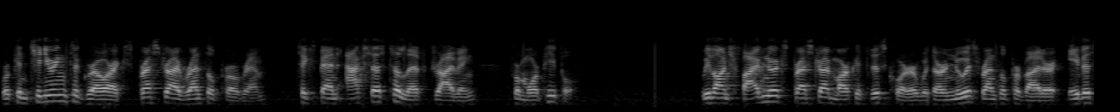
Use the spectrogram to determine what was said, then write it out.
we're continuing to grow our Express Drive rental program to expand access to Lyft driving for more people. We launched five new Express Drive markets this quarter with our newest rental provider, Avis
